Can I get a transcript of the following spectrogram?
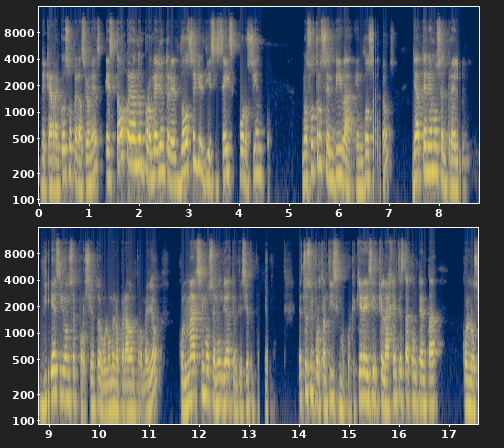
de que arrancó sus operaciones, está operando en promedio entre el 12 y el 16%. Nosotros en Viva, en dos años, ya tenemos entre el 10 y 11% de volumen operado en promedio, con máximos en un día de 37%. Esto es importantísimo porque quiere decir que la gente está contenta con los,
